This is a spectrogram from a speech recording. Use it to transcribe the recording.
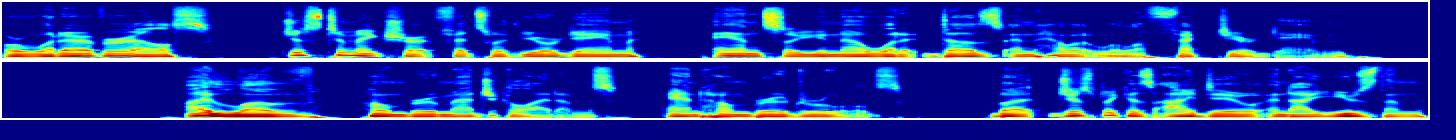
or whatever else just to make sure it fits with your game and so you know what it does and how it will affect your game. I love homebrew magical items and homebrewed rules. But just because I do and I use them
